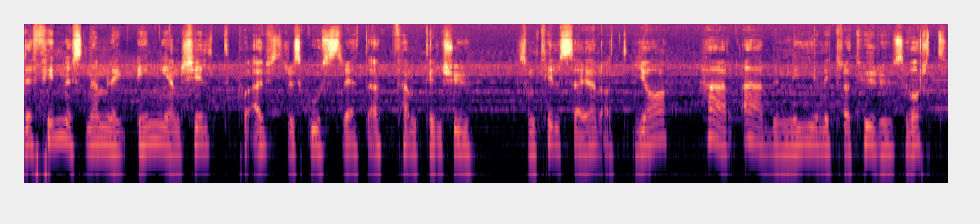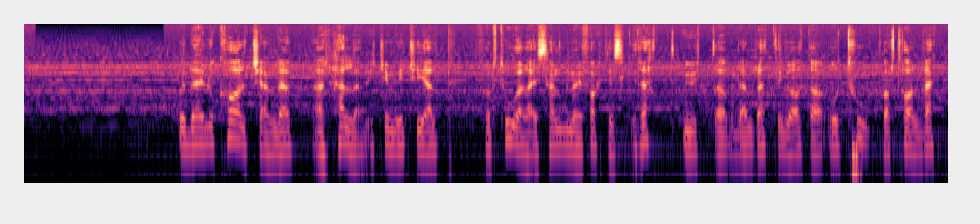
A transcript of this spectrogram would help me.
Det finnes nemlig ingen skilt på Austre Skogstræte 5-7 som tilsier at ja, her er det nye litteraturhuset vårt. Og de lokalkjente er heller ikke mye hjelp, for to av dem sender meg faktisk rett ut av den rette gata og to kvartal vekk.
